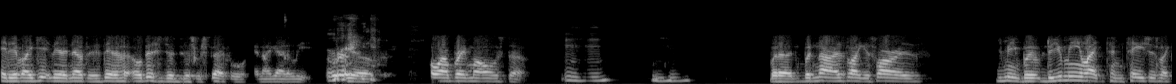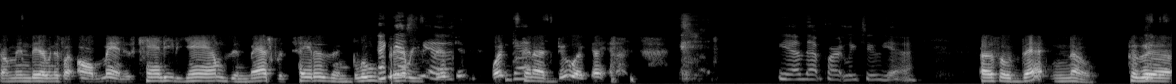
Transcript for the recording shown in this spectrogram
if I get there and nothing's there, like, oh, this is just disrespectful, and I gotta leave. Right. Yeah. Or I bring my own stuff. Mhm. Mhm. But uh, but no, it's like as far as you mean, but do you mean like temptations? Like I'm in there and it's like, oh man, it's candied yams and mashed potatoes and blueberry yeah. biscuits. What can I do? Yeah, that partly too. Yeah. uh, so that no, because uh,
